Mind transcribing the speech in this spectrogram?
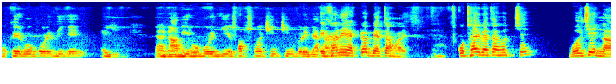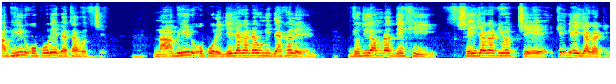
বুকের ওপরের দিকে এই আহ, নাভির ওপরের দিকে সবসময় চিনচিন করে ব্যথা এখানে একটা ব্যথা হয়। কোথায় ব্যথা হচ্ছে? বলছে, নাভির ওপরে ব্যথা হচ্ছে। নাভির ওপরে, যে জায়গাটা উনি দেখালেন, যদি আমরা দেখি, সেই জায়গাটি হচ্ছে, ঠিক এই জায়গাটি।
